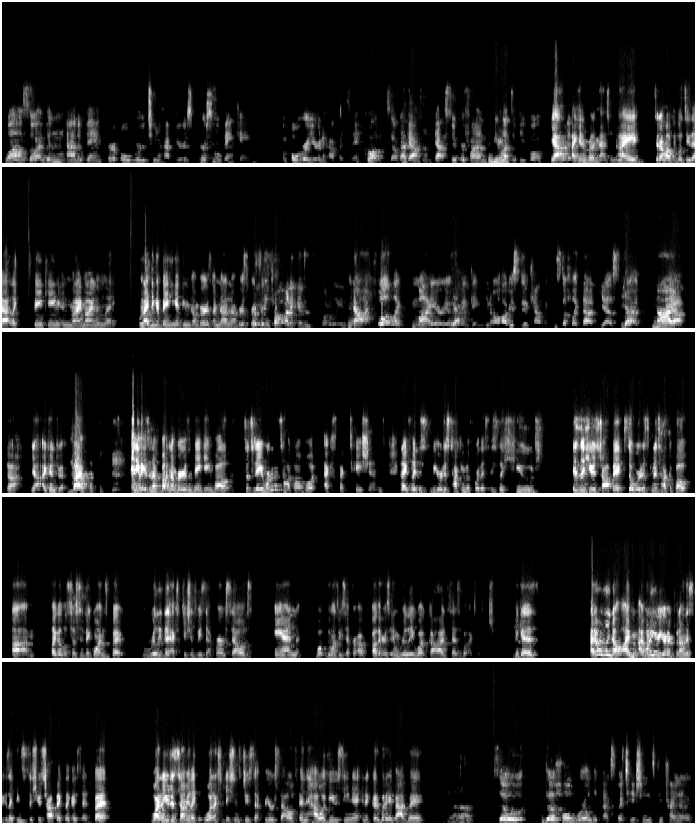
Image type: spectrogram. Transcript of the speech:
Well, so I've been at a bank for over two and a half years. Personal banking, um, over a year and a half, I'd say. Cool. So That's yeah, awesome. yeah, super fun. Mm-hmm. Meet lots of people. Yeah, I can really imagine. Yeah. I don't know how people do that, like banking. In my mind, I'm like, when I think of banking, I think numbers. I'm not a numbers person. It's so funny because it's totally not. not. Well, like my area yeah. of banking, you know, obviously accounting and stuff like that. Yes. Yeah. Not. Yeah. Yeah. Yeah. I couldn't do it. But, anyways, enough about numbers and banking. Well, so today we're going to talk about expectations, and I feel like this is, we were just talking before this. This is a huge, this is a huge topic. So we're just going to talk about um like a specific ones, but really the expectations we set for ourselves and what the ones we set for others and really what God says about expectations. Because I don't really know. I'm I want to hear your input on this because I think it's a huge topic, like I said. But why don't you just tell me like what expectations do you set for yourself and how have you seen it in a good way, bad way? Yeah. So the whole world of expectations can kind of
